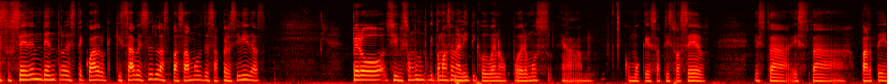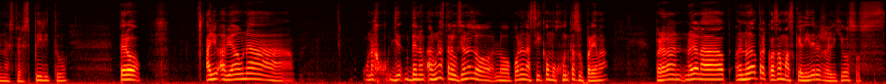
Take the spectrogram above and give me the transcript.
suceden dentro de este cuadro, que quizá a veces las pasamos desapercibidas. Pero si somos un poquito más analíticos, bueno, podremos como que satisfacer esta, esta parte de nuestro espíritu. Pero hay, había una, algunas traducciones lo, ponen así como Junta Suprema, pero no, era nada, no era otra cosa más que líderes religiosos.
